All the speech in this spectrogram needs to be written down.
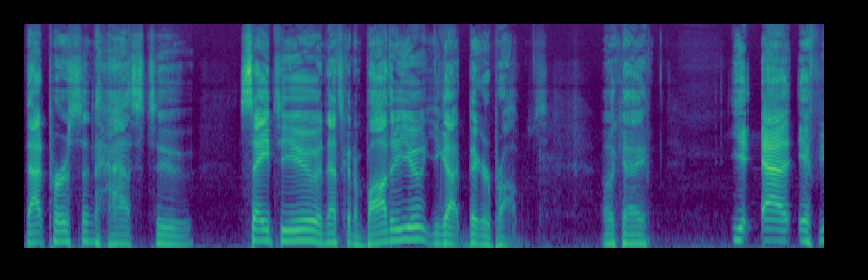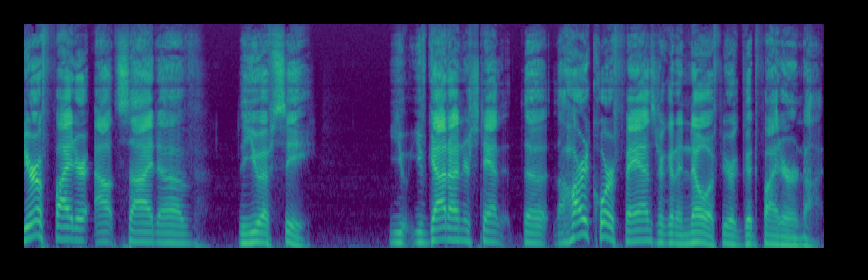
that person has to say to you, and that's going to bother you, you got bigger problems. Okay, you, uh, if you're a fighter outside of the UFC, you you've got to understand that the the hardcore fans are going to know if you're a good fighter or not.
